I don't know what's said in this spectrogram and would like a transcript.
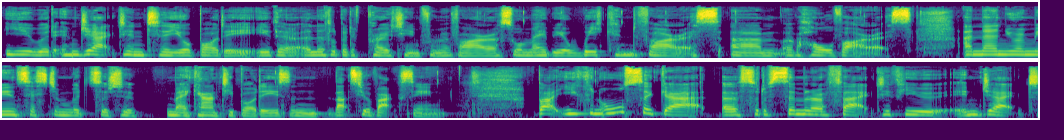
you would inject into your body either a little bit of protein from a virus or maybe a weakened virus um, of a whole virus. And then your immune system would sort of make antibodies, and that's your vaccine. But you can also get a sort of similar effect if you inject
